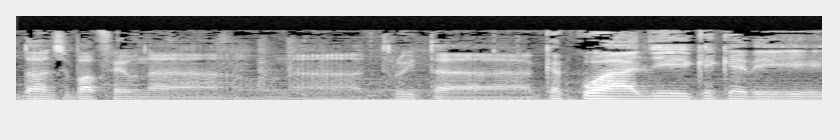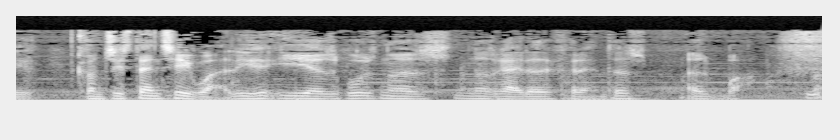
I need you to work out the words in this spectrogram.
doncs pot fer una, una truita que qualli, que quedi consistència igual i, i el gust no és, no és gaire diferent és, és bo no.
